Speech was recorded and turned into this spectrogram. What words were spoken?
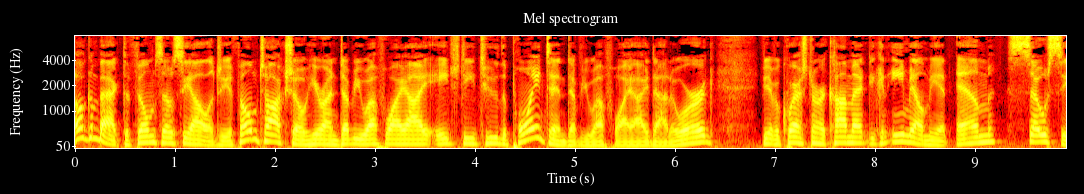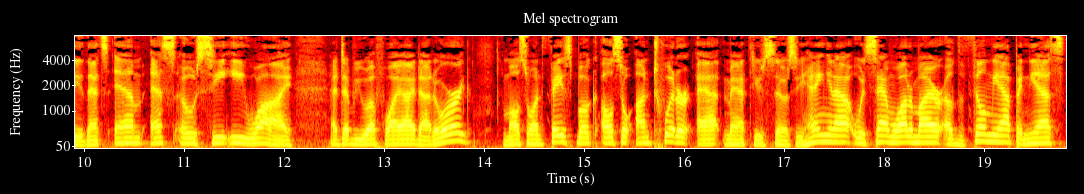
Welcome back to Film Soceyology, a film talk show here on WFYI HD to the point and WFYI.org. If you have a question or a comment, you can email me at msocey, that's M-S-O-C-E-Y, at WFYI.org. I'm also on Facebook, also on Twitter at Matthew Socey, hanging out with Sam Watermeier of the Film Yap. And yes,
